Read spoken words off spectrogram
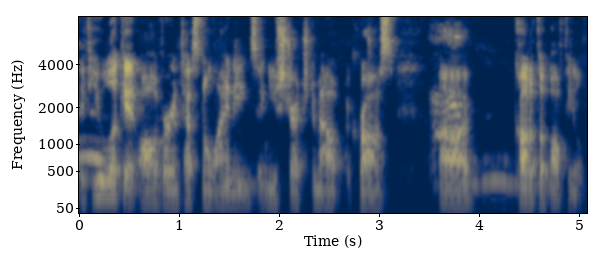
If you look at all of our intestinal linings and you stretch them out across, uh, called a football field,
